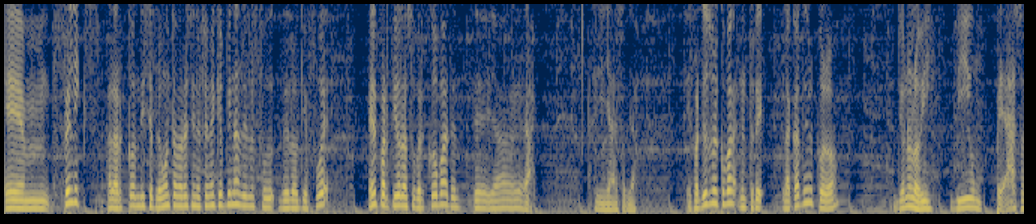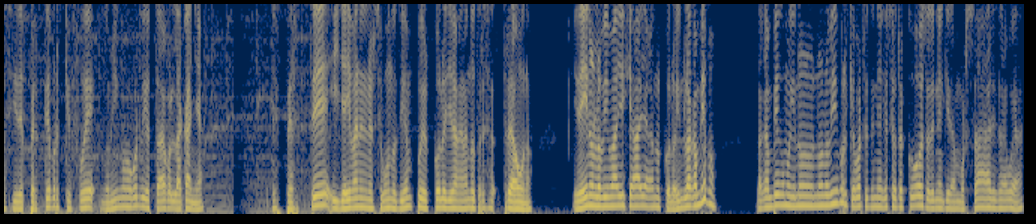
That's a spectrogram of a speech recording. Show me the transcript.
Eh, Félix Alarcón dice, pregunta para Recién FM, ¿qué opinas de lo que fue el partido de la Supercopa? ya, Sí, ya, eso, ya. El partido de Supercopa entre la Cato y el Colo, yo no lo vi. Vi un pedazo así, desperté porque fue domingo, me acuerdo, yo estaba con la caña. Desperté y ya iban en el segundo tiempo y el Colo iba ganando 3 a, 1. Y de ahí no lo vi más y dije, ah, ya ganó el Colo. Y no la cambié, pues. La cambié como que no, no lo vi porque aparte tenía que hacer otras cosas, tenía que ir a almorzar y la weá.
